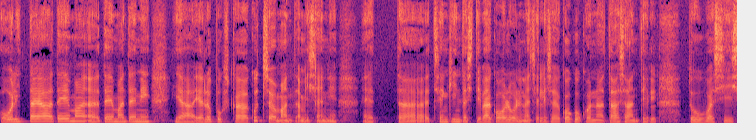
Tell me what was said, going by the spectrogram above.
koolitaja teema, teemadeni ja, ja lõpuks ka kutse omandamiseni, et et see on kindlasti väga oluline sellise kogukonna tasandil tuua siis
